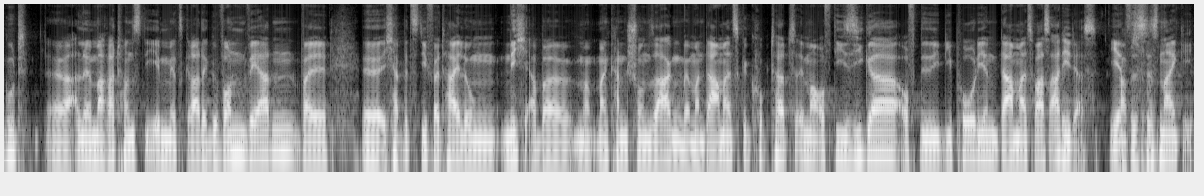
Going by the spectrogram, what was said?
gut, äh, alle Marathons, die eben jetzt gerade gewonnen werden, weil äh, ich habe jetzt die Verteilung nicht, aber man, man kann schon sagen, wenn man damals geguckt hat, immer auf die Sieger, auf die, die Podien, damals war es Adidas. Jetzt Absolut. ist es Nike.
